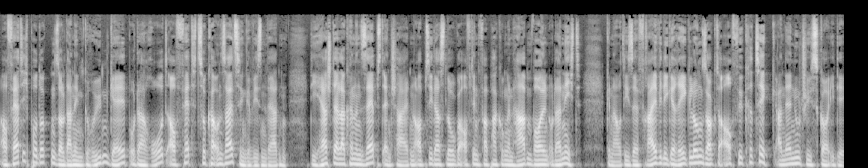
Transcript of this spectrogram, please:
Auf Fertigprodukten soll dann in grün, gelb oder rot auf Fett, Zucker und Salz hingewiesen werden. Die Hersteller können selbst entscheiden, ob sie das Logo auf den Verpackungen haben wollen oder nicht. Genau diese freiwillige Regelung sorgte auch für Kritik an der Nutri-Score-Idee.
